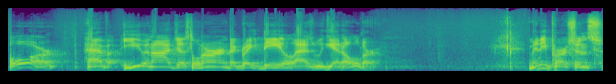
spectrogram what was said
Or have you and I just learned a great deal as we get older? Many persons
